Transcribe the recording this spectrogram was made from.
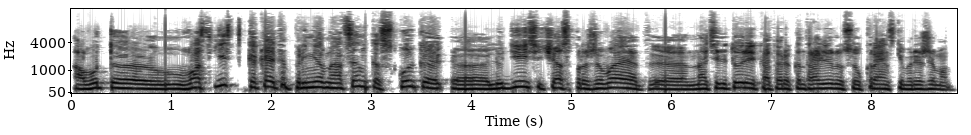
А вот э, у вас есть какая-то примерная оценка, сколько э, людей сейчас проживает э, на территории, которая контролируется украинским режимом?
